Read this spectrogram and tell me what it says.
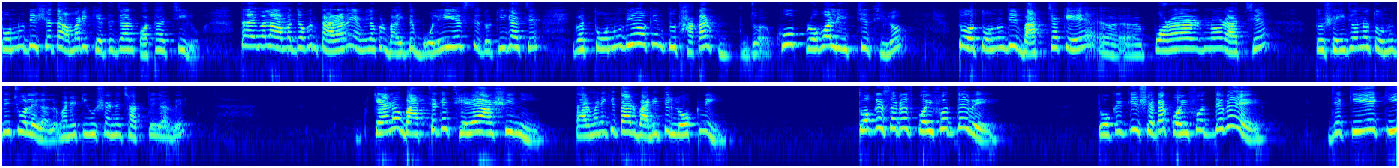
তনুদির সাথে আমারই খেতে যাওয়ার কথা ছিল। তাই বলে আমার যখন তারা নেই আমি যখন বাড়িতে বলেই এসছি তো ঠিক আছে। এবার তনুদিও কিন্তু থাকার খুব প্রবল ইচ্ছে ছিল। তো তনুদির বাচ্চাকে পড়ানোর আছে। তো সেই জন্য তনুদি চলে গেল মানে টিউশনে ছাড়তে যাবে। কেন বাচ্চাকে ছেড়ে আসেনি? তার মানে কি তার বাড়িতে লোক নেই? তোকে সেটা কৈফত দেবে? তোকে কি সেটা কৈফত দেবে? যে কে কি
